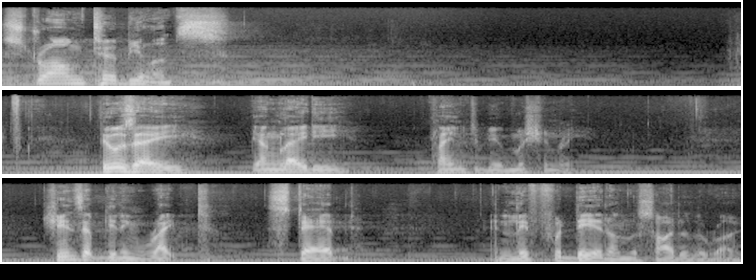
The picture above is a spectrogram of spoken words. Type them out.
strong turbulence. There was a young lady planning to be a missionary. She ends up getting raped, stabbed, and left for dead on the side of the road.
